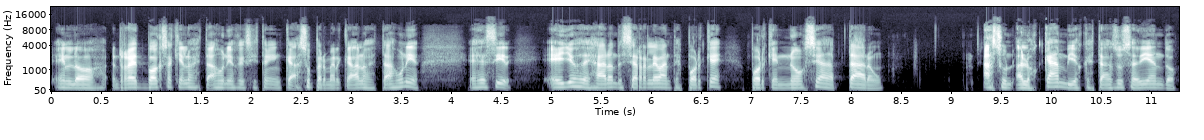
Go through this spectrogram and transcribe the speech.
en los Redbox aquí en los Estados Unidos que existen en cada supermercado en los Estados Unidos. Es decir, ellos dejaron de ser relevantes. ¿Por qué? Porque no se adaptaron a, los cambios que estaban sucediendo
